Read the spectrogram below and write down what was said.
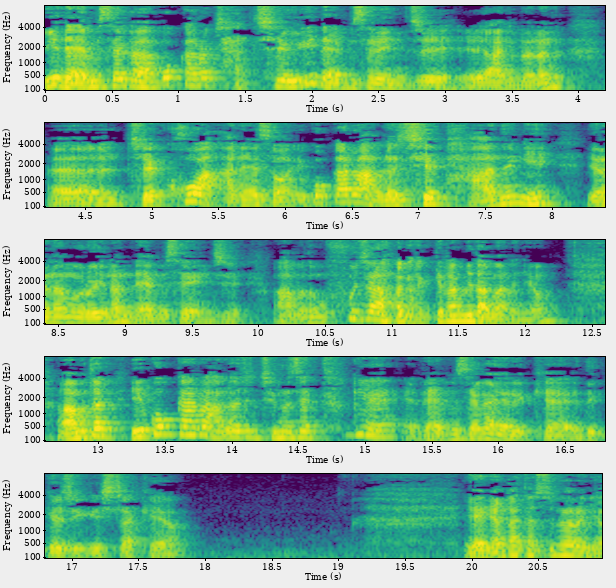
이 냄새가 꽃가루 자체의 냄새인지 아니면은 제 코 안에서 꽃가루 알러지의 반응이 일어남으로 인한 냄새인지 아무도 후자 같긴 합니다만은요. 아무튼 이 꽃가루 알러지 증세 특유의 냄새가 이렇게 느껴지기 시작해요. 예년 같았으면은요,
